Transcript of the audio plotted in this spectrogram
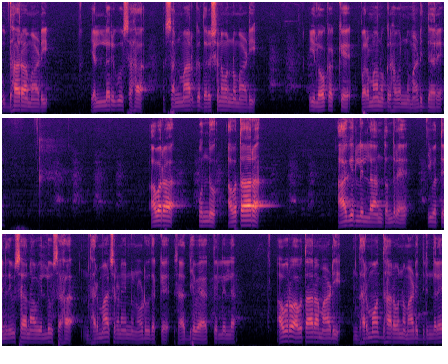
ಉದ್ಧಾರ ಮಾಡಿ ಎಲ್ಲರಿಗೂ ಸಹ ಸನ್ಮಾರ್ಗ ದರ್ಶನವನ್ನು ಮಾಡಿ ಈ ಲೋಕಕ್ಕೆ ಪರಮಾನುಗ್ರಹವನ್ನು ಮಾಡಿದ್ದಾರೆ. ಅವರ ಒಂದು ಅವತಾರ ಆಗಿರಲಿಲ್ಲ ಅಂತಂದರೆ ಇವತ್ತಿನ ದಿವಸ ನಾವು ಎಲ್ಲೂ ಸಹ ಧರ್ಮಾಚರಣೆಯನ್ನು ನೋಡುವುದಕ್ಕೆ ಸಾಧ್ಯವೇ ಆಗ್ತಿರಲಿಲ್ಲ. ಅವರು ಅವತಾರ ಮಾಡಿ ಧರ್ಮೋದ್ಧಾರವನ್ನು ಮಾಡಿದ್ರಿಂದಲೇ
